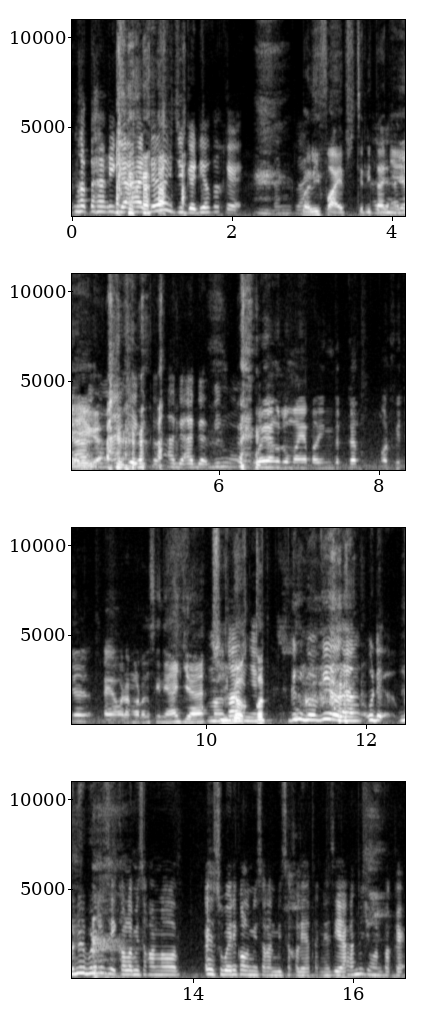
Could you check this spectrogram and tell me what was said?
Matahari gak ada juga dia pakai sunglasses. Bali vibes ceritanya agak, ya, agak ya aja gitu agak-agak bingung Gue yang rumahnya paling deket, outfitnya kayak orang-orang sini aja. Si makanya kan gue bilang udah bener-bener sih kalau misalkan lo eh coba ini kalau misalkan bisa kelihatan ya sih ya kan tuh cuma pakai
